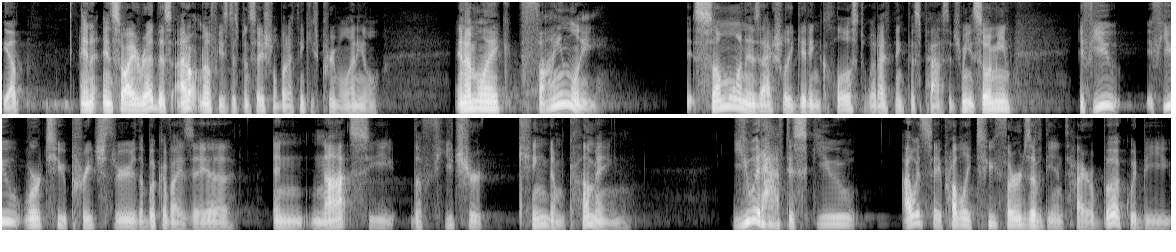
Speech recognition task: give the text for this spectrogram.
Yep. And and so I read this. I don't know if he's dispensational, but I think he's premillennial. And I'm like, finally, someone is actually getting close to what I think this passage means. So I mean, if you if you were to preach through the book of Isaiah and not see the future kingdom coming, you would have to skew. I would say probably two thirds of the entire book would be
